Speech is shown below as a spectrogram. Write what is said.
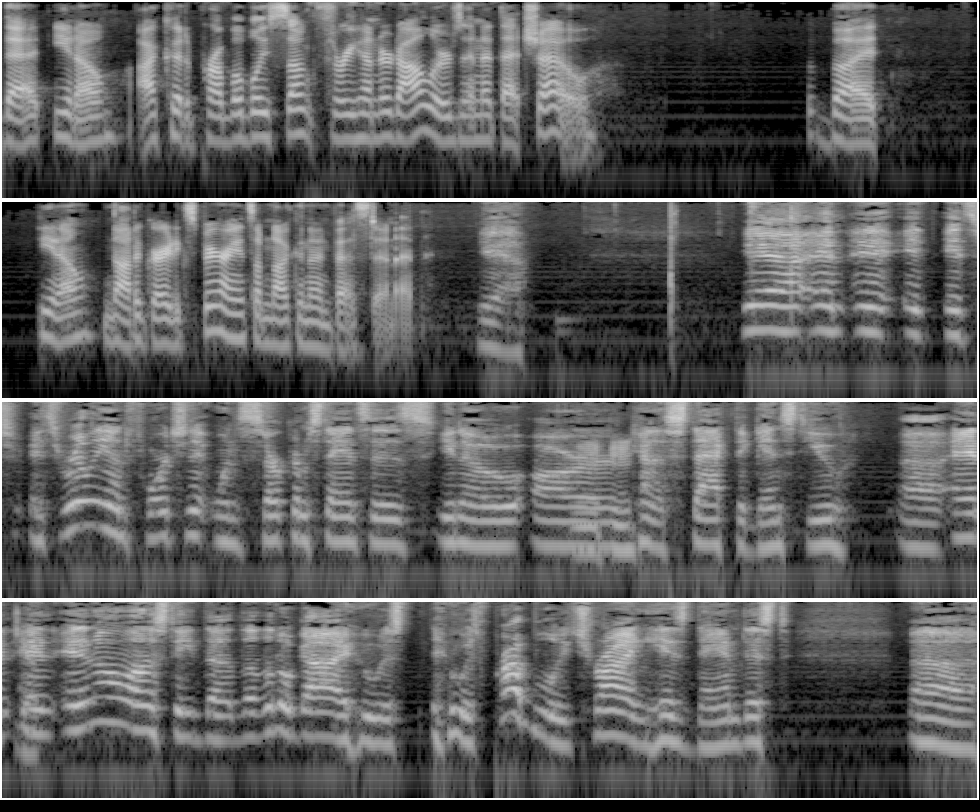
that you know I could have probably sunk three hundred dollars in at that show, but you know, not a great experience. I'm not going to invest in it. Yeah. Yeah, and, and it, it's it's really unfortunate when circumstances, you know, are Mhm. kind of stacked against you. Uh, and, Yep. and and in all honesty, the the little guy who was who was probably trying his damnedest uh,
